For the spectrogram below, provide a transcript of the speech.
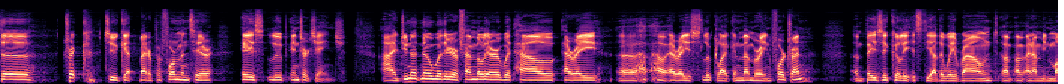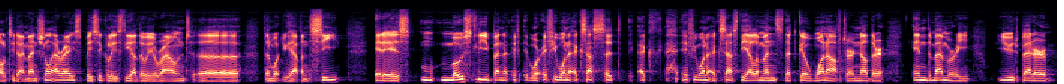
the trick to get better performance here is loop interchange. I do not know whether you're familiar with how array uh, how arrays look like in memory in Fortran. Um, basically, it's the other way around, um, and I mean multi-dimensional arrays. Basically, it's the other way around uh, than what you have in C. It is mostly, if, or if you want to access it, if you want to access the elements that go one after another in the memory, you'd better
